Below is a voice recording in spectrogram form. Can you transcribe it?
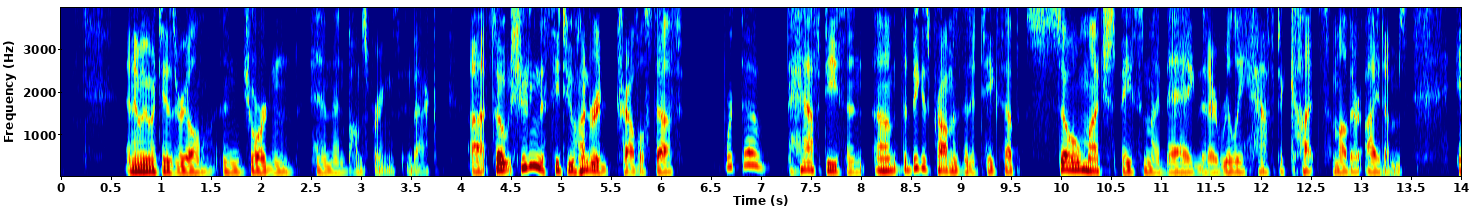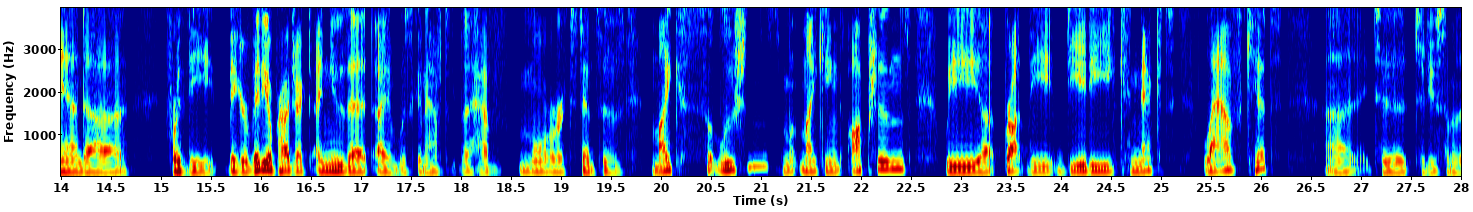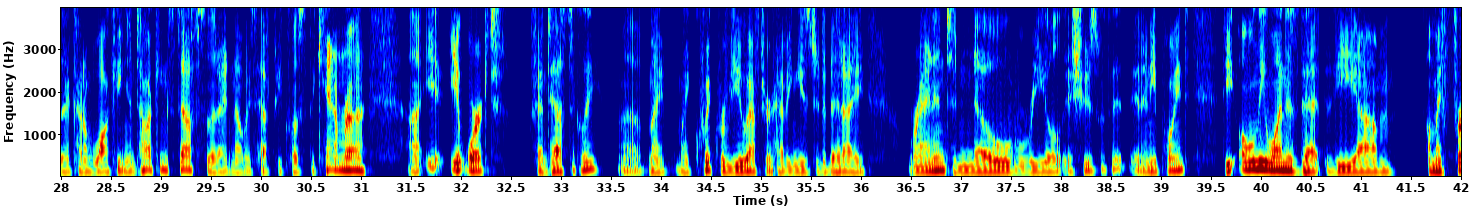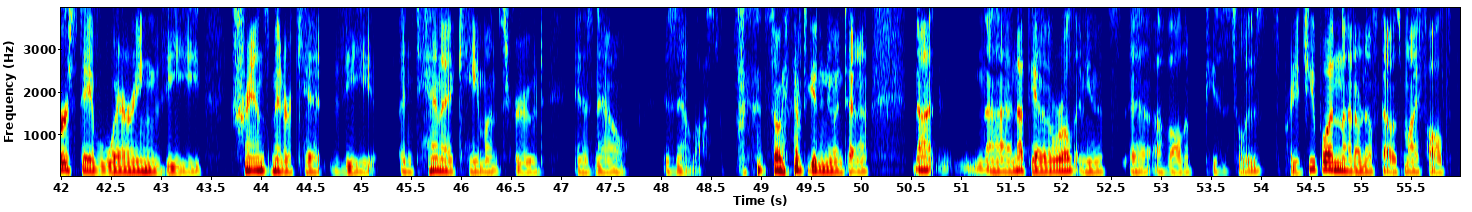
And then we went to Israel and Jordan and then Palm Springs and back. Uh, so shooting the C200 travel stuff worked out half decent. Um, the biggest problem is that it takes up so much space in my bag that I really have to cut some other items. And uh, for the bigger video project, I knew that I was going to have to have more extensive mic solutions, m- miking options. We uh, brought the Deity Connect Lav kit. Uh, to to do some of the kind of walking and talking stuff, so that I didn't always have to be close to the camera. Uh, it, it worked fantastically. Uh, my my quick review after having used it a bit, I ran into no real issues with it at any point. The only one is that the um, on my first day of wearing the transmitter kit, the antenna came unscrewed and is now is now lost. so I'm gonna have to get a new antenna. Not uh, not the end of the world. I mean, it's uh, of all the pieces to lose, it's a pretty cheap one. I don't know if that was my fault,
